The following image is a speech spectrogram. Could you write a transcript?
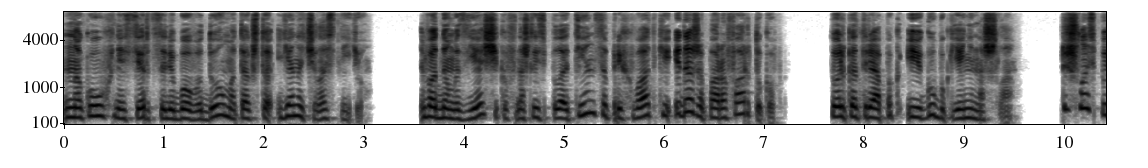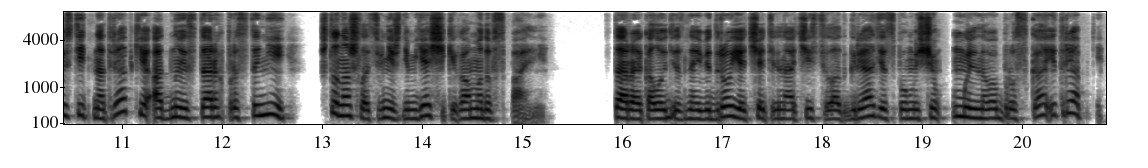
На кухне сердце любого дома, так что я начала с нее. В одном из ящиков нашлись полотенца, прихватки и даже пара фартуков. Только тряпок и губок я не нашла. Пришлось пустить на тряпки одну из старых простыней, что нашлась в нижнем ящике комода в спальне. Старое колодезное ведро я тщательно очистила от грязи с помощью мыльного бруска и тряпки,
